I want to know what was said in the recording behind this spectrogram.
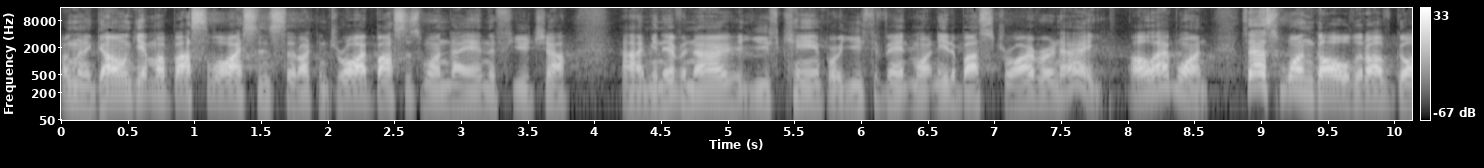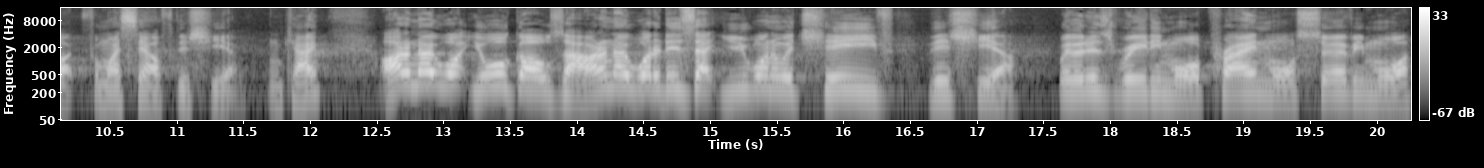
I'm going to go and get my bus license so that I can drive buses one day in the future. Um, you never know, a youth camp or a youth event might need a bus driver, and hey, I'll have one. So that's one goal that I've got for myself this year. Okay? I don't know what your goals are. I don't know what it is that you want to achieve this year. Whether it is reading more, praying more, serving more,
